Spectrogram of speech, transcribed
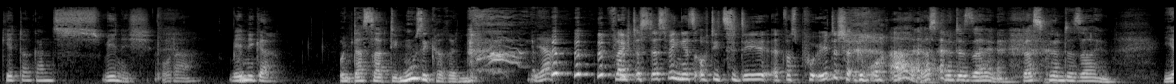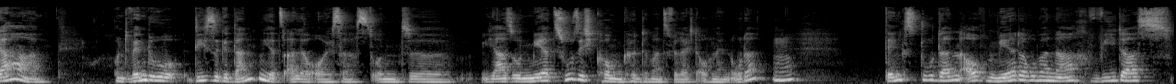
geht da ganz wenig oder weniger. Und, und das sagt die Musikerin. Ja. Vielleicht ist deswegen jetzt auch die CD etwas poetischer geworden. Ah, das könnte sein. Das könnte sein. Ja. Und wenn du diese Gedanken jetzt alle äußerst und äh, ja, so ein mehr zu sich kommen, könnte man es vielleicht auch nennen, oder? Mhm. Denkst du dann auch mehr darüber nach, wie das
